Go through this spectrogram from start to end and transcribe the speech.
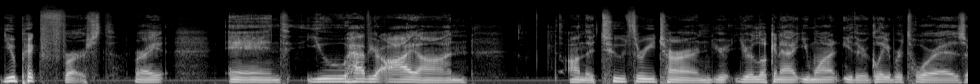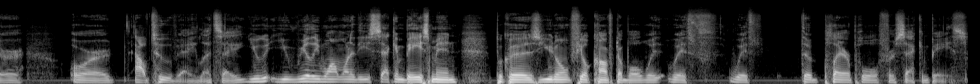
you picked first, right? And you have your eye on on the two three turn. You're you're looking at you want either Gleyber Torres or or Altuve. Let's say you you really want one of these second basemen because you don't feel comfortable with with with the player pool for second base.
